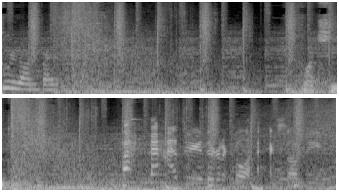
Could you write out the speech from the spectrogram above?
too long, but Watch CT. Dude, they're gonna call hacks on me.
